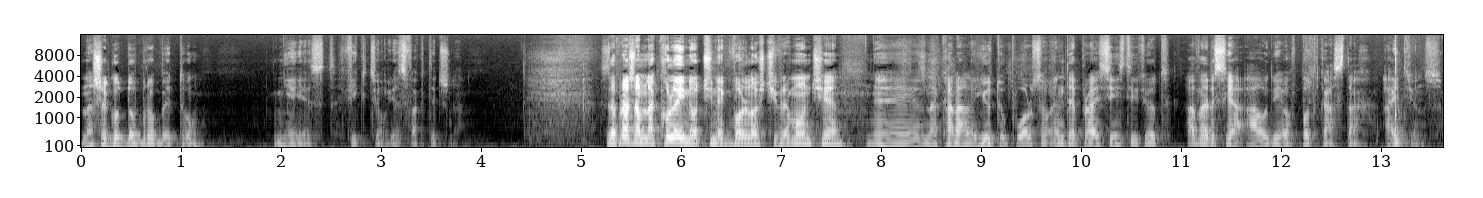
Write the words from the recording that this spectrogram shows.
naszego dobrobytu nie jest fikcją, jest faktyczne. Zapraszam na kolejny odcinek Wolności w Remoncie e, na kanale YouTube Warsaw Enterprise Institute, a wersja audio w podcastach iTunes.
